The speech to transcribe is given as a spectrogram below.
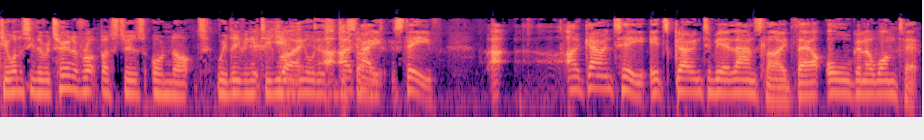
Do you want to see the return of Rockbusters or not? We're leaving it to you, Right, the audience, to uh, decide. okay, Steve. Uh, I guarantee it's going to be a landslide. They are all going to want it.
